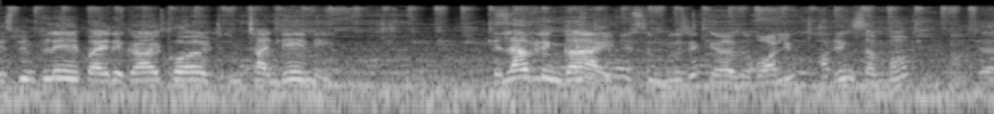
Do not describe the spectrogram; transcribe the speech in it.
It's been played by the guy called Mthandeni. The lovely guy. Can you some music? Yeah, the volume. Bring some more. Yeah.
